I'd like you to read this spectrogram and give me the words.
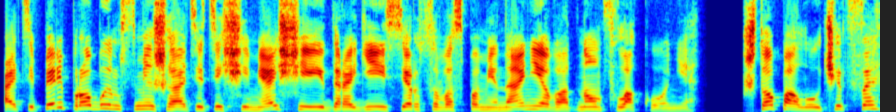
А теперь пробуем смешать эти щемящие и дорогие сердцу воспоминания в одном флаконе. Что получится?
